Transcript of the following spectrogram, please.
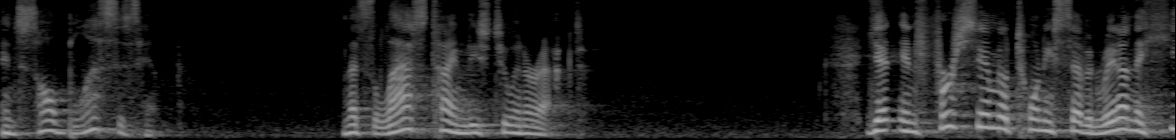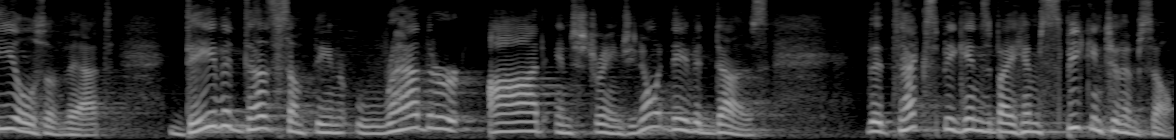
and Saul blesses him. And that's the last time these two interact. Yet in 1 Samuel 27, right on the heels of that, David does something rather odd and strange. You know what David does? The text begins by him speaking to himself.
